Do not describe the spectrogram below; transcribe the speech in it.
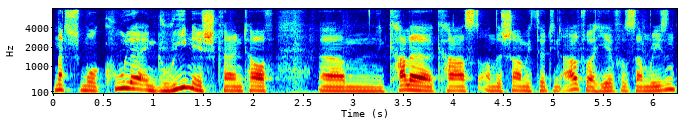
much more cooler and greenish kind of um, color cast on the Xiaomi 13 Ultra here for some reason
